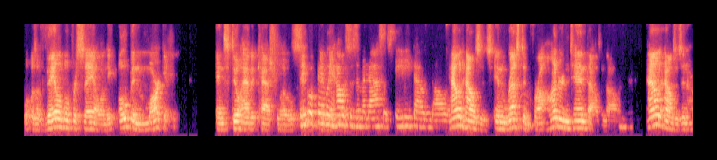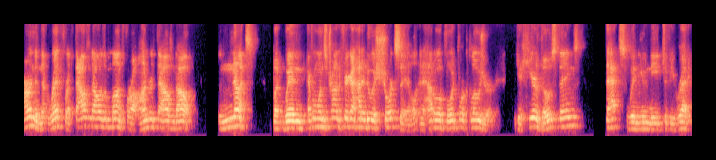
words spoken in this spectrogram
what was available for sale on the open market and still have it cash flow. Single family houses in Manassas, eighty thousand dollars. Townhouses in Reston for hundred and ten thousand dollars. Townhouses in Herndon that rent for thousand dollars a month for hundred thousand dollars. Nuts. But when everyone's trying to figure out how to do a short sale and how to avoid foreclosure, you hear those things, that's when you need to be ready.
